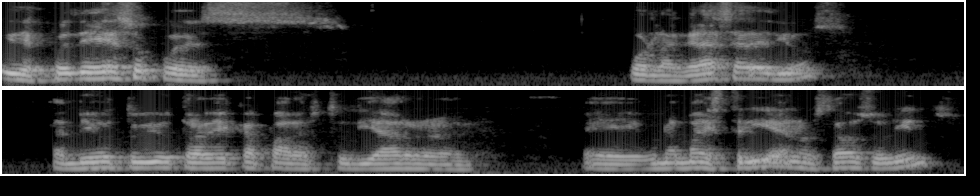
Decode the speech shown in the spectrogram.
y después de eso, pues, por la gracia de Dios, también tuve otra beca para estudiar eh, una maestría en los Estados Unidos,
